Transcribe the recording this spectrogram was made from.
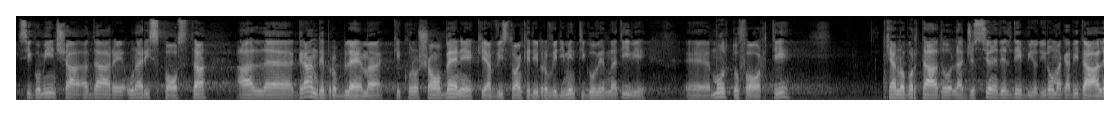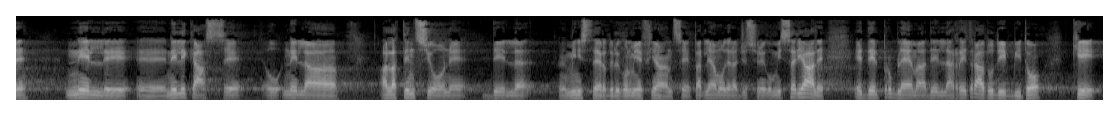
si comincia a dare una risposta al grande problema che conosciamo bene e che ha visto anche dei provvedimenti governativi eh, molto forti che hanno portato la gestione del debito di Roma Capitale nelle, eh, nelle casse o all'attenzione del eh, Ministero dell'Economia e Finanze. Parliamo della gestione commissariale e del problema dell'arretrato debito che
